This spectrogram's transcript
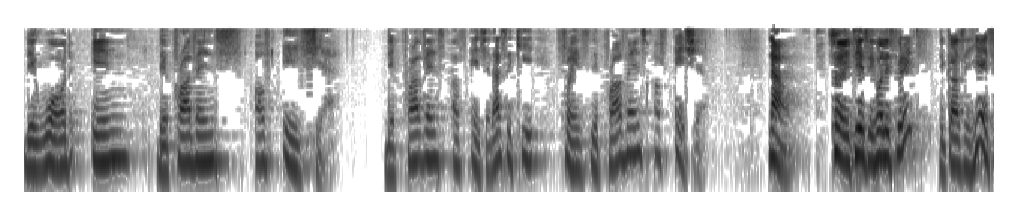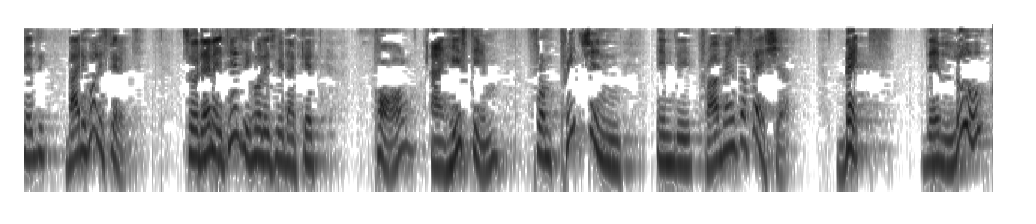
the word in the province of Asia. The province of Asia. That's the key phrase, the province of Asia. Now, so it is the Holy Spirit, because here it says by the Holy Spirit. So then it is the Holy Spirit that kept Paul and his team from preaching in the province of Asia. But then Luke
